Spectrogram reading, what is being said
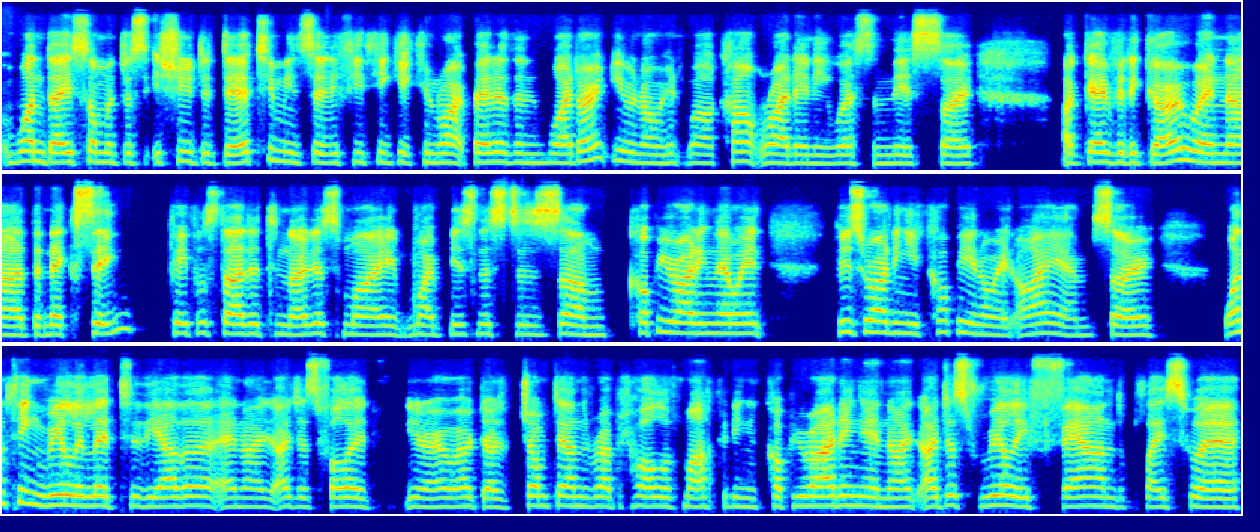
one day someone just issued a dare to me and said, if you think you can write better, then why don't you? And I went, well, I can't write any worse than this. So I gave it a go. And uh, the next thing, people started to notice my my business's um, copywriting. They went, who's writing your copy? And I went, I am. So one thing really led to the other. And I, I just followed you know, I, I, jumped down the rabbit hole of marketing and copywriting, and I, I just really found a place where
